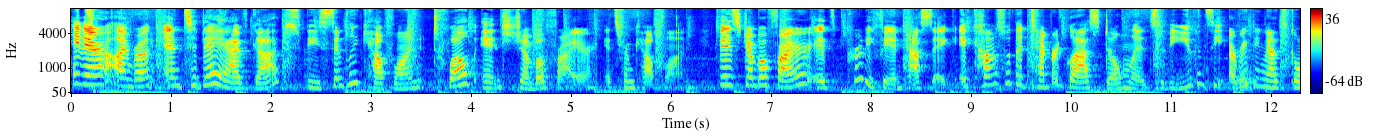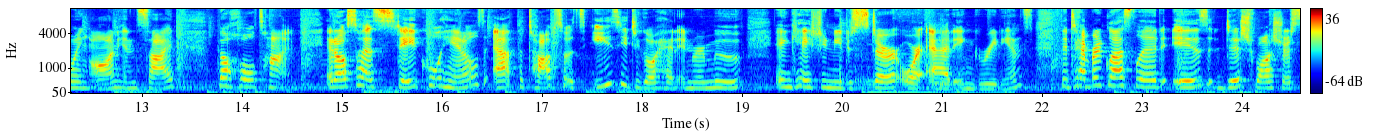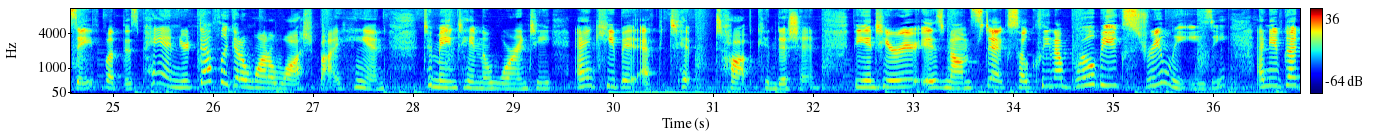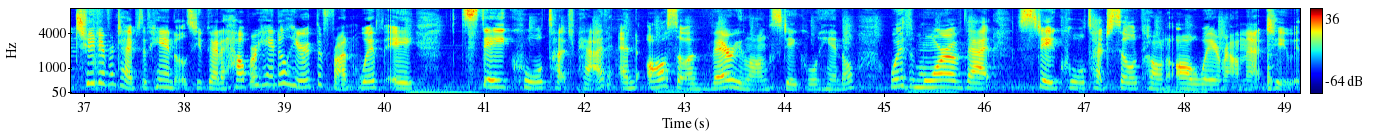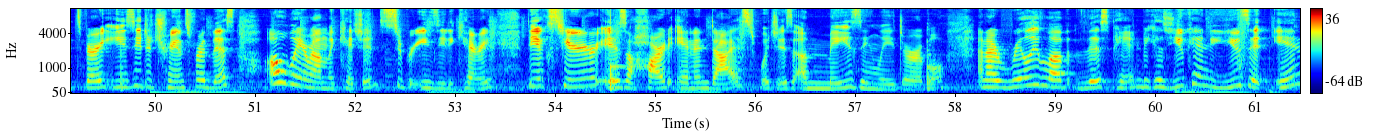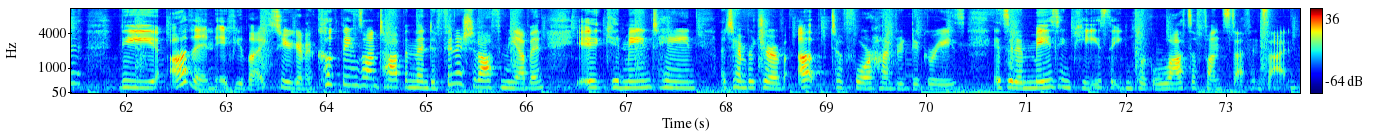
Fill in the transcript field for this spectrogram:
Hey there, I'm Brooke, and today I've got the Simply Calphalon 12 inch jumbo fryer. It's from Calphalon. This jumbo fryer, it's pretty fantastic. It comes with a tempered glass dome lid so that you can see everything that's going on inside the whole time. It also has stay cool handles at the top so it's easy to go ahead and remove in case you need to stir or add ingredients. The tempered glass lid is dishwasher safe, but this pan you're definitely going to want to wash by hand to maintain the warranty and keep it at tip top condition. The interior is non-stick so cleanup will be extremely easy and you've got two different types of handles. You've got a helper handle here at the front with a Stay Cool touchpad and also a very long Stay Cool handle with more of that Stay Cool touch silicone all the way around that too. It's very easy to transfer this all the way around the kitchen, super easy to carry. The exterior is a hard anodized which is amazingly durable and I really love this pan because you can use it in the oven if you'd like. So you're gonna cook things on top and then to finish it off in the oven, it can maintain a temperature of up to 400 degrees. It's an amazing piece that you can cook lots of fun stuff inside.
